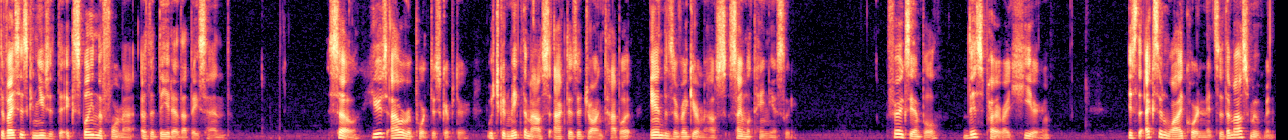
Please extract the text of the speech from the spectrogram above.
Devices can use it to explain the format of the data that they send. So, here's our report descriptor, which could make the mouse act as a drawing tablet and as a regular mouse simultaneously. For example, this part right here is the x and y coordinates of the mouse movement.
